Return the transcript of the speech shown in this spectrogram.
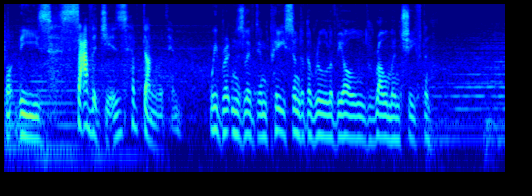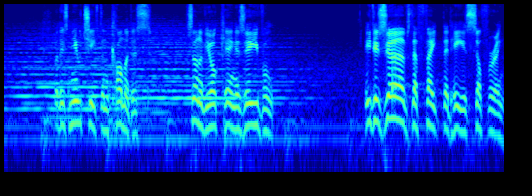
what these savages have done with him. We Britons lived in peace under the rule of the old Roman chieftain. But this new chieftain, Commodus, son of your king, is evil. He deserves the fate that he is suffering.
